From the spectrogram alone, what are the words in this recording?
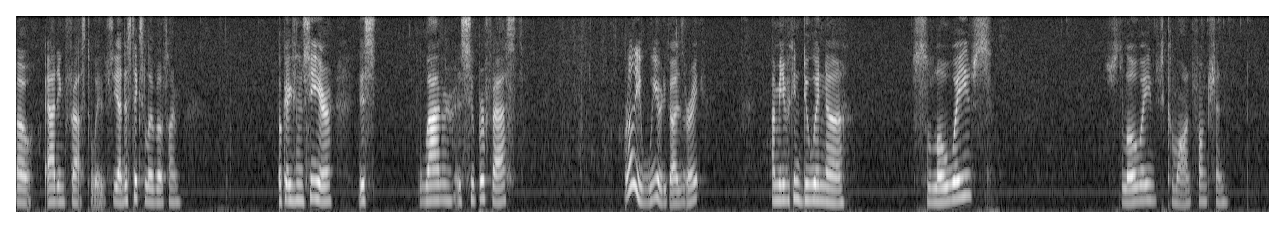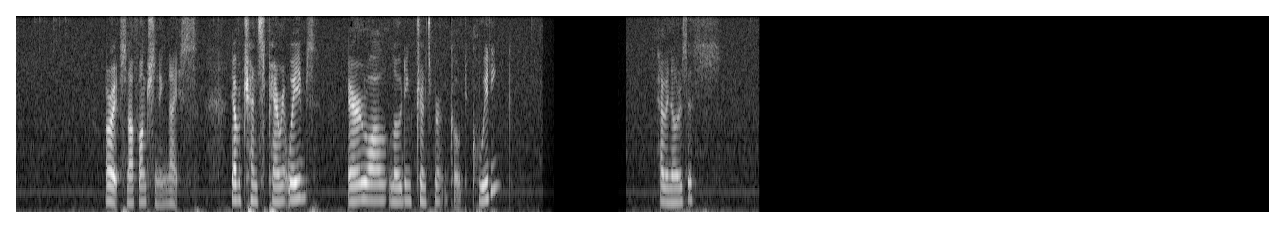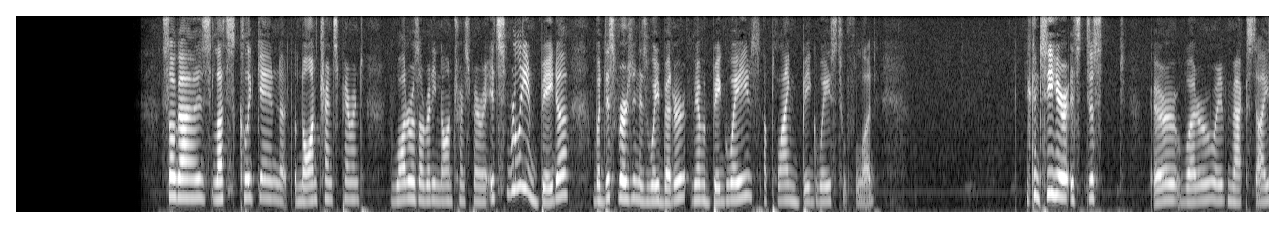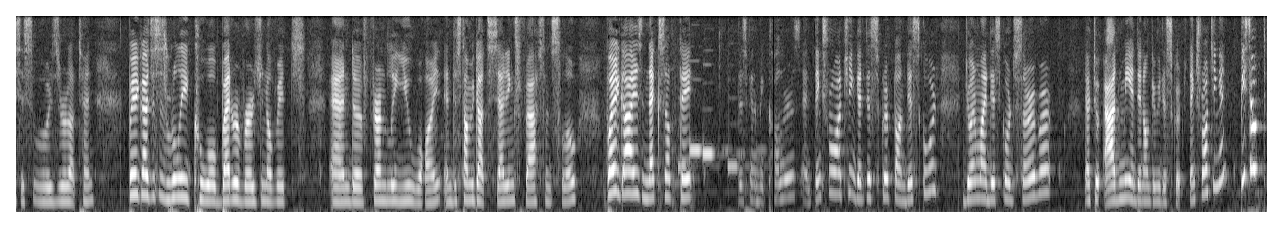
oh adding fast waves. Yeah this takes a little bit of time Okay, you can see here, this ladder is super fast. Really weird, guys, right? I mean, we can do in uh, slow waves. Slow waves, come on, function. Alright, it's not functioning, nice. You have a transparent waves, error while loading transparent code. Quitting? Haven't noticed this. So guys, let's click in non-transparent. The water is already non-transparent. It's really in beta, but this version is way better. We have a big waves, applying big waves to flood. You can see here, it's just air water wave max size is 0.10. But yeah guys, this is really cool, better version of it and uh, friendly UI. And this time we got settings fast and slow. But yeah, guys, next update there's gonna be colors. And thanks for watching. Get this script on discord. Join my discord server. You have to add me and then i'll give you the script. Thanks for watching it peace out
